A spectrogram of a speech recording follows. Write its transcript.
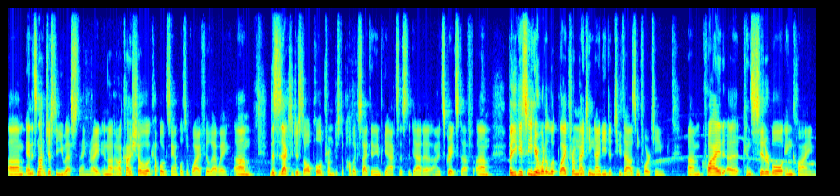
Um, and it's not just a US thing, right? And I'll, I'll, kind of show a couple examples of why I feel that way. Um, this is actually just all pulled from just a public site that anybody can access the data. Uh, it's great stuff. Um, but you can see here what it looked like from 1990 to 2014. Um, quite a considerable incline,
